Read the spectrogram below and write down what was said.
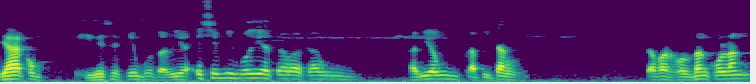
ya en ese tiempo todavía, ese mismo día estaba acá un, había un capitán, estaba Roldán Colán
